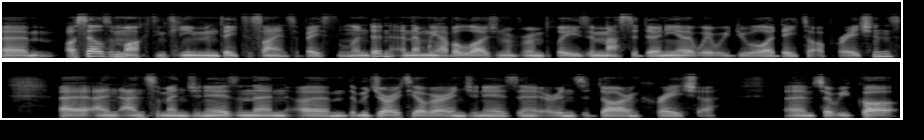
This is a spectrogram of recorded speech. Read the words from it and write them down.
um, our sales and marketing team and data science are based in London, and then we have a large number of employees in Macedonia where we do all our data operations uh, and, and some engineers. And then um, the majority of our engineers are in Zadar in Croatia. Um, so we've got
